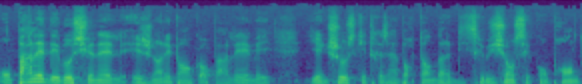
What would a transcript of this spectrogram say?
on parlait d'émotionnel et je n'en ai pas encore parlé, mais il y a une chose qui est très importante dans la distribution, c'est comprendre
